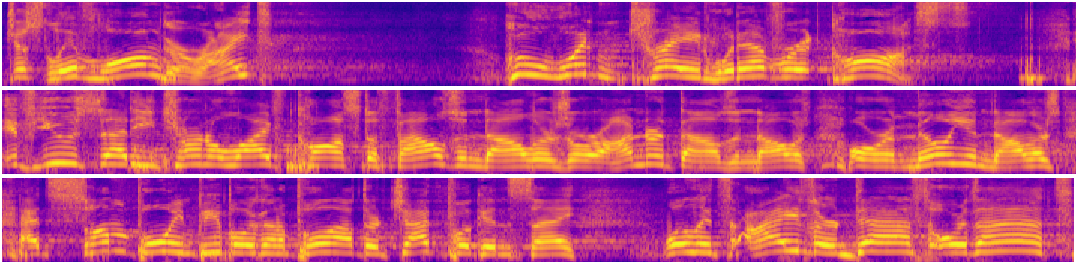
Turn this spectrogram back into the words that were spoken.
Just live longer, right? Who wouldn't trade whatever it costs? If you said eternal life cost $1,000 or $100,000 or a million dollars, at some point people are going to pull out their checkbook and say, well, it's either death or that.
